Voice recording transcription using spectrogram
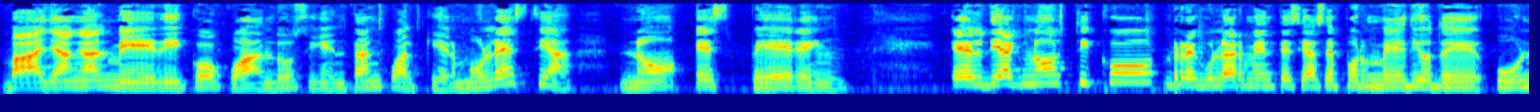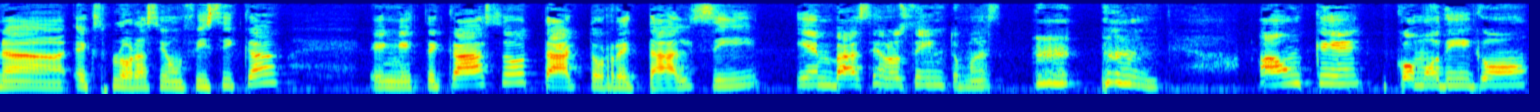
vayan al médico cuando sientan cualquier molestia. No esperen. El diagnóstico regularmente se hace por medio de una exploración física, en este caso tacto rectal, sí, y en base a los síntomas. Aunque, como digo,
